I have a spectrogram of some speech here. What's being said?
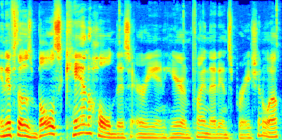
And if those bulls can hold this area in here and find that inspiration, well,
